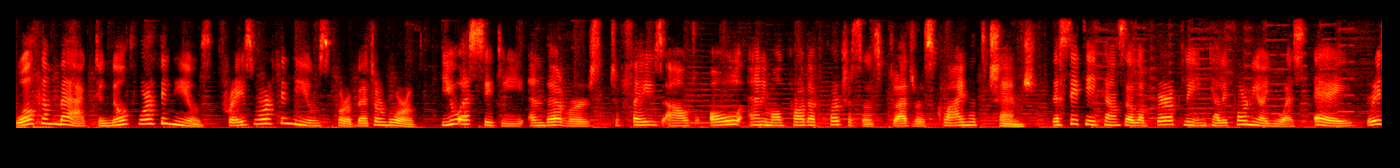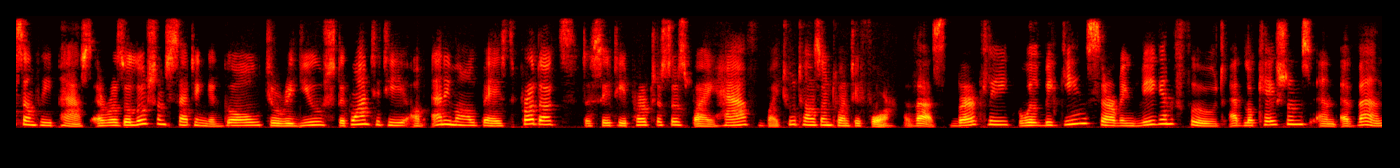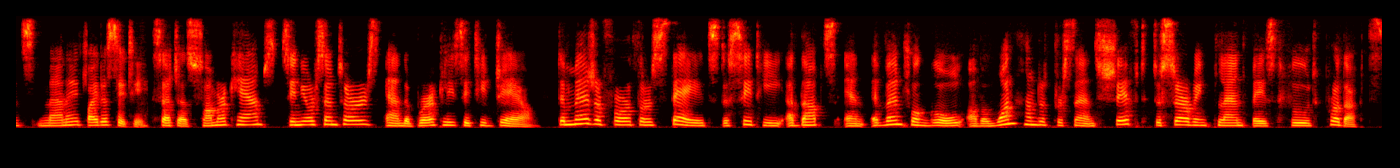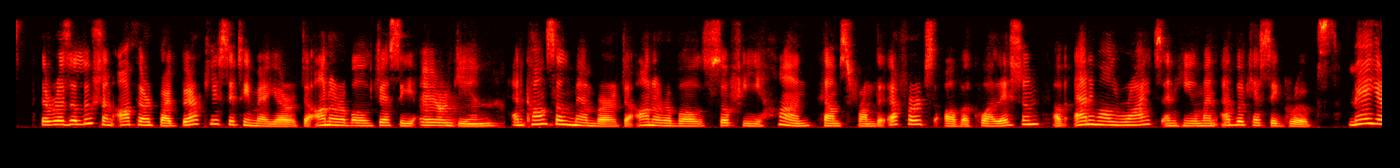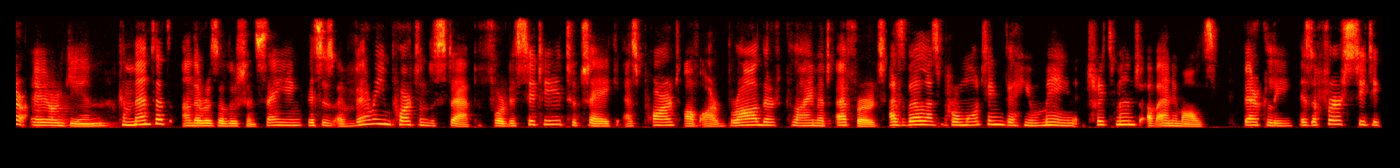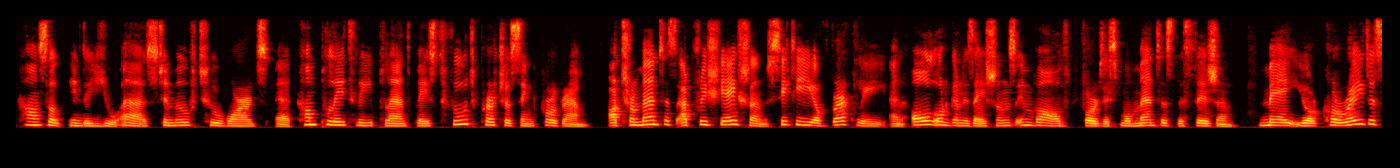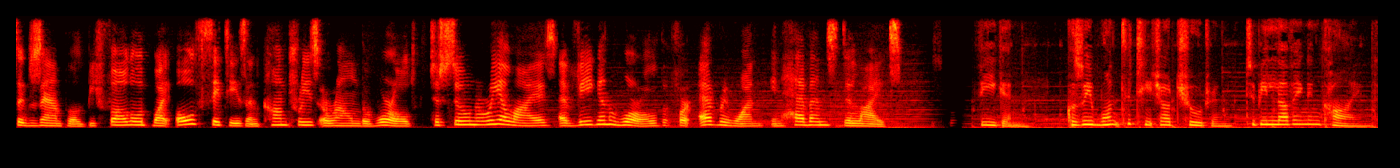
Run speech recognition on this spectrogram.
Welcome back to Noteworthy News, praiseworthy news for a better world. U.S. City endeavors to phase out all animal product purchases to address climate change. The City Council of Berkeley in California, USA, recently passed a resolution setting a goal to reduce the quantity of animal based products the city purchases by half by 2024. Thus, Berkeley will begin serving vegan food at locations and events managed by the city, such as summer camps, senior centers, and the Berkeley City Jail. The measure further states the city adopts an eventual goal of a 100% shift to serving plant based food products. The resolution, authored by Berkeley City Mayor, the Honorable Jesse Arreguín, and Council Member, the Honorable Sophie Hahn, comes from the efforts of a coalition of animal rights and human advocacy groups. Mayor Arreguín commented on the resolution, saying, This is a very important step for the city to take as part of our broader climate efforts, as well as promoting the humane treatment of animals. Berkeley is the first city council in the US to move towards a completely plant based food purchasing program. Our tremendous appreciation, City of Berkeley, and all organizations involved for this momentous decision. May your courageous example be followed by all cities and countries around the world to soon realize a vegan world for everyone in heaven's delight. Vegan, because we want to teach our children to be loving and kind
